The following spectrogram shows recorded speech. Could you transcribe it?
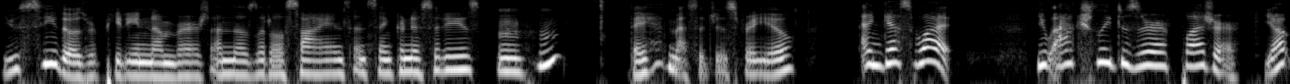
You see those repeating numbers and those little signs and synchronicities? Mm hmm. They have messages for you. And guess what? You actually deserve pleasure. Yep,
